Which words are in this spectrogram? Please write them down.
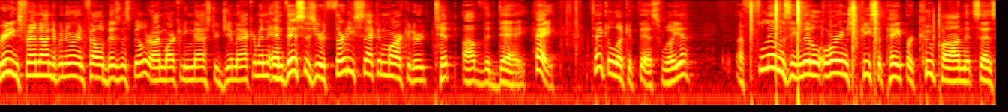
Greetings, friend, entrepreneur, and fellow business builder. I'm Marketing Master Jim Ackerman, and this is your 30 second marketer tip of the day. Hey, take a look at this, will you? A flimsy little orange piece of paper coupon that says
